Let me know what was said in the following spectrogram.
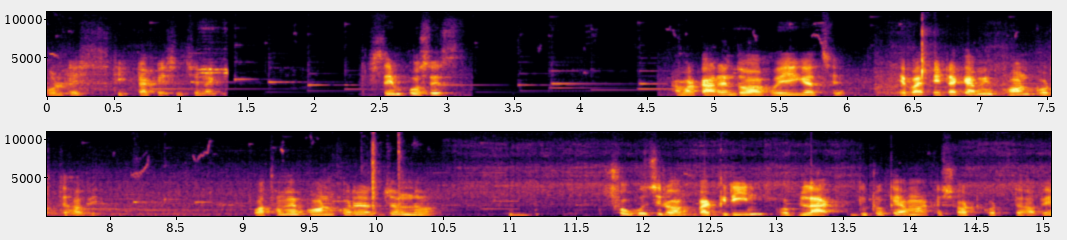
ভোল্টেজ ঠিকঠাক এসেছে নাকি। সেম প্রসেস আমার কারেন্ট দেওয়া হয়ে গেছে। এবার এটাকে আমি অন করতে হবে। প্রথমে অন করার জন্য সবুজ রং বা গ্রিন ও ব্ল্যাক দুটোকে আমাকে শর্ট করতে হবে।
